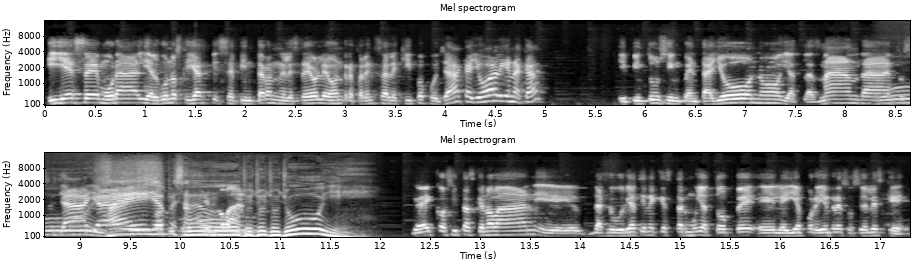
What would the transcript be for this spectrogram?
Y ese mural y algunos que ya se pintaron en el Estadio León referentes al equipo, pues ya cayó alguien acá y pintó un 51 y Atlas manda, entonces ya, ya. Ay, hay ya empezaron. no. Ya hay cositas que no van, eh, la seguridad tiene que estar muy a tope. Eh, leía por ahí en redes sociales que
